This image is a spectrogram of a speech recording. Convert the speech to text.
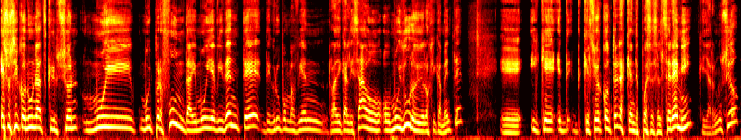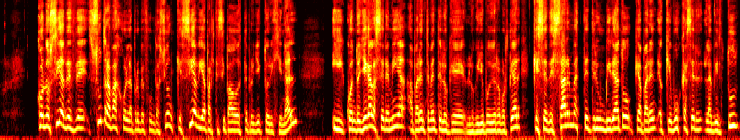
Eso sí, con una adscripción muy, muy profunda y muy evidente de grupos más bien radicalizados o muy duros ideológicamente. eh, y que, que el señor Contreras, quien después es el Ceremi, que ya renunció, conocía desde su trabajo en la propia fundación que sí había participado de este proyecto original y cuando llega la seremía, aparentemente lo que, lo que yo he podido reportear, que se desarma este triunvirato que, que busca ser la virtud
